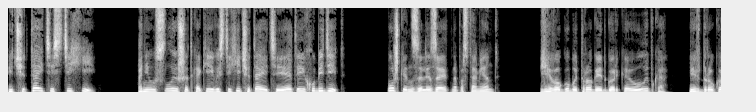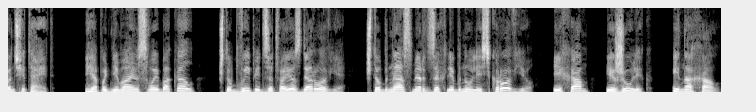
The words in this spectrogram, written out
и читайте стихи. Они услышат, какие вы стихи читаете, и это их убедит. Пушкин залезает на постамент, его губы трогает горькая улыбка, и вдруг он читает. «Я поднимаю свой бокал, чтобы выпить за твое здоровье, чтобы насмерть захлебнулись кровью, и хам и жулик, и нахал.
